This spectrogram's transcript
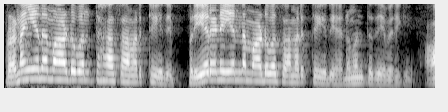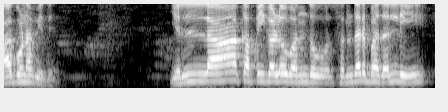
ಪ್ರಣಯನ ಮಾಡುವಂತಹ ಸಾಮರ್ಥ್ಯ ಇದೆ. ಪ್ರೇರಣೆಯನ್ನ ಮಾಡುವ ಸಾಮರ್ಥ್ಯ ಇದೆ ಹನುಮಂತ ದೇವರಿಗೆ. ಆ ಗುಣವಿದೆ. ಎಲ್ಲಾ ಕಪಿಗಳು ಒಂದು ಸಂದರ್ಭದಲ್ಲಿ,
